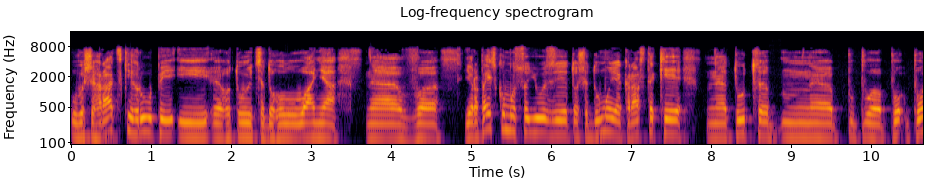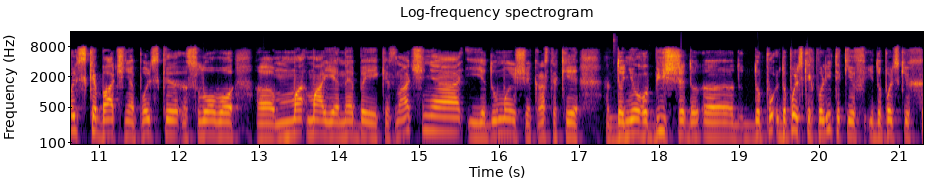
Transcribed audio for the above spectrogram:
у Вишеградській групі і е, готується до головування в Європейському Союзі. Тож я думаю, якраз таки тут польське бачення, польське слово ма- має неабияке значення, і я думаю, що якраз таки до нього більше до, до, до польських політиків і до польських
